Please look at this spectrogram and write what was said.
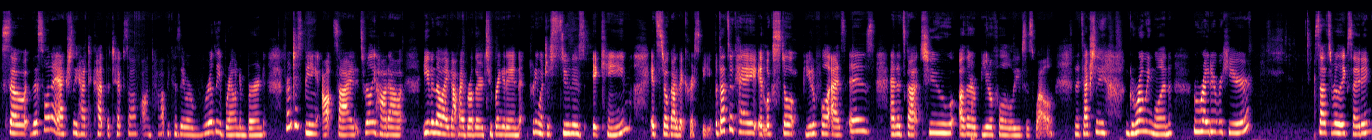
So this one I actually had to cut the tips off on top because they were really browned and burned from just being outside. It's really hot out even though I got my brother to bring it in pretty much as soon as it came, it still got a bit crispy. But that's okay. It looks still beautiful as is, and it's got two other beautiful leaves as well. And it's actually growing one right over here. So that's really exciting.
